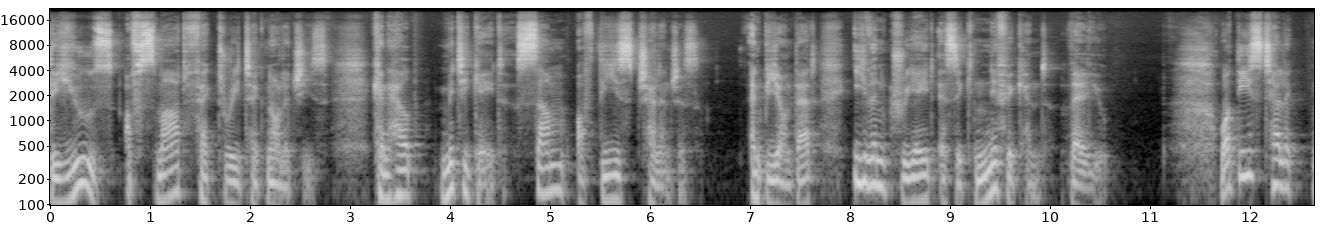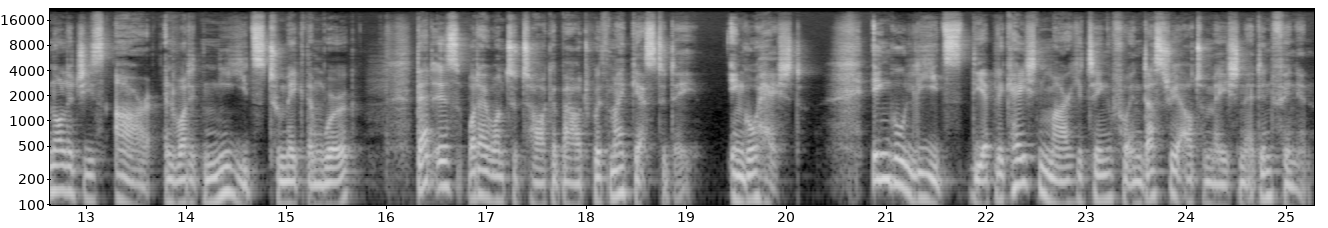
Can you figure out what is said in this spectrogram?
The use of smart factory technologies can help mitigate some of these challenges and beyond that, even create a significant value. What these technologies are and what it needs to make them work, that is what I want to talk about with my guest today, Ingo Hecht. Ingo leads the application marketing for industrial automation at Infineon.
